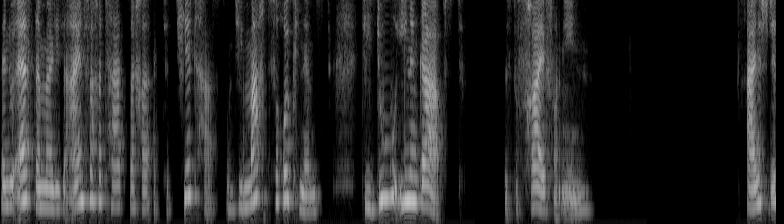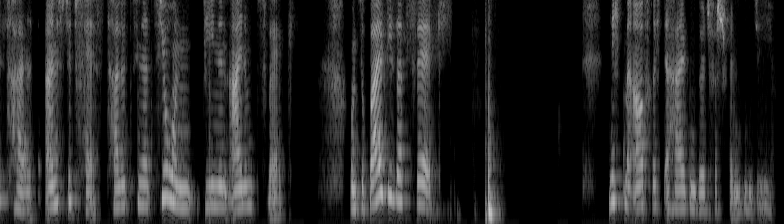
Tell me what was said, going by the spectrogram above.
Wenn du erst einmal diese einfache Tatsache akzeptiert hast und die Macht zurücknimmst, die du ihnen gabst, bist du frei von ihnen. Eines steht, eines steht fest, Halluzinationen dienen einem Zweck. Und sobald dieser Zweck nicht mehr aufrechterhalten wird, verschwinden sie.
